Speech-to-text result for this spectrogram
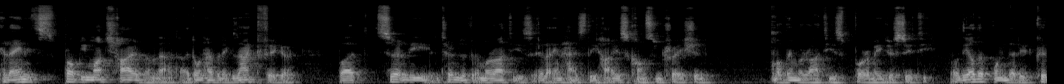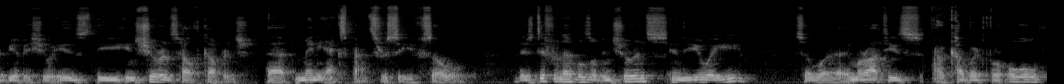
Al Ain it's probably much higher than that. I don't have an exact figure, but certainly in terms of Emiratis, Al Ain has the highest concentration of Emiratis for a major city. Or the other point that it could be of issue is the insurance health coverage that many expats receive. So there's different levels of insurance in the UAE. So uh, Emiratis are covered for all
